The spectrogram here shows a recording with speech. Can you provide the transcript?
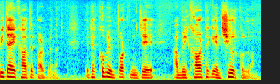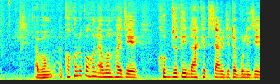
পিটাই খাওয়াতে পারবে না। এটা খুব ইম্পর্টেন্ট যে আমি খাওয়াটাকে এনশিওর করলাম। এবং কখনো কখনো এমন হয় যে খুব যদি না খেতে চাই আমি যেটা বলি যে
